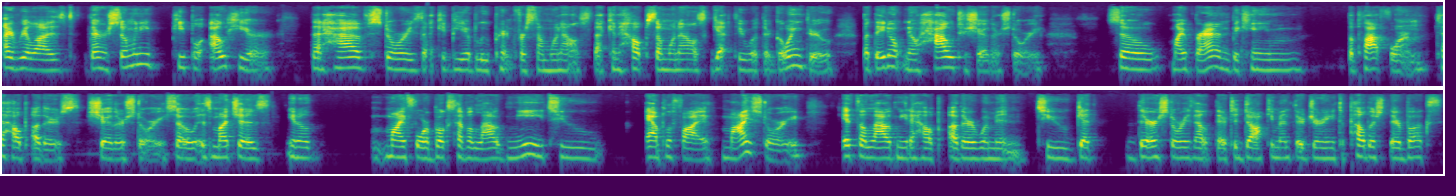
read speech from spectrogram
I realized there are so many people out here that have stories that could be a blueprint for someone else, that can help someone else get through what they're going through, but they don't know how to share their story. So my brand became the platform to help others share their story. So as much as, you know, my four books have allowed me to amplify my story, it's allowed me to help other women to get their stories out there, to document their journey, to publish their books.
